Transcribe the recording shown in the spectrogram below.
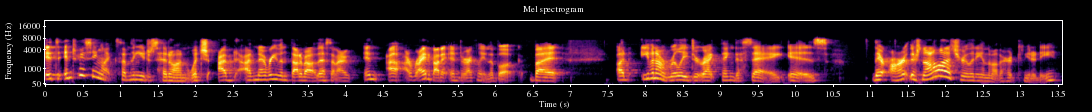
It's interesting, like something you just hit on, which I've I've never even thought about this, and I in, I, I write about it indirectly in the book, but a, even a really direct thing to say is there aren't there's not a lot of cheerleading in the motherhood community.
